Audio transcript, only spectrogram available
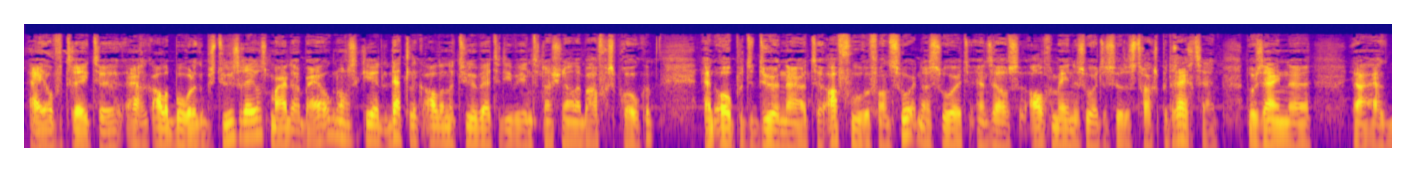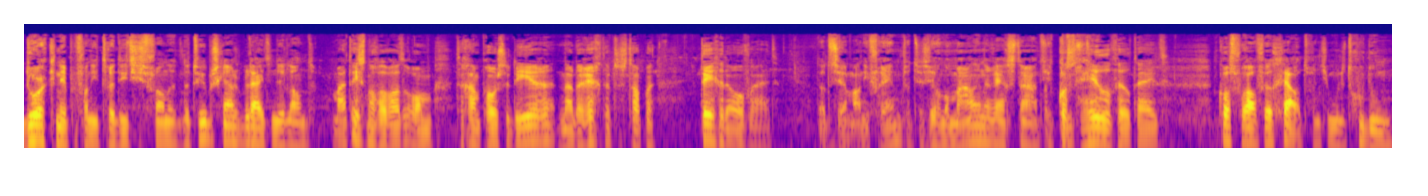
Hij overtreedt uh, eigenlijk alle behoorlijke bestuursregels... maar daarbij ook nog eens een keer letterlijk alle natuurwetten... die we internationaal hebben afgesproken. En opent de deur naar het afvoeren van soort naar soort... en zelfs algemene soorten zullen straks bedreigd zijn... door zijn uh, ja, eigenlijk doorknippen van die tradities van het natuurbeschermingsbeleid in dit land. Maar het is nogal wat om te gaan procederen, naar de rechter te stappen tegen de overheid. Dat is helemaal niet vreemd. Dat is heel normaal in een rechtsstaat. Het kost heel veel tijd. Het kost vooral veel geld, want je moet het goed doen.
